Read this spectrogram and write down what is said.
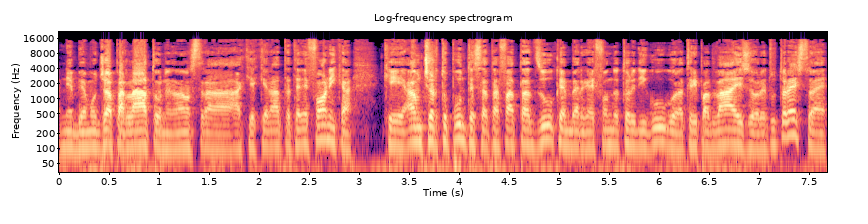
ne abbiamo già parlato nella nostra chiacchierata telefonica, che a un certo punto è stata fatta a Zuckerberg, ai fondatori di Google, a TripAdvisor e tutto il resto, è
